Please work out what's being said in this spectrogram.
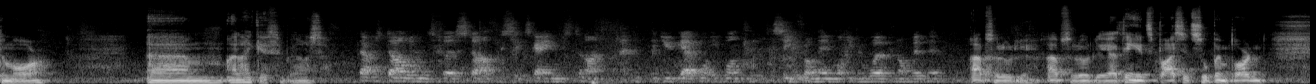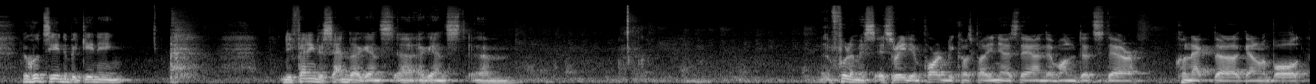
the more. Um, I like it, to be honest. That was Darwin's first start for six games tonight. Did you get what you wanted to see from him, what you've been working on with him? Absolutely, absolutely. I think it's for it's super important. You could see in the beginning, defending the center against uh, against um, Fulham is, is really important because Palhinha is there and the one that's there connect, uh, get on the ball.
